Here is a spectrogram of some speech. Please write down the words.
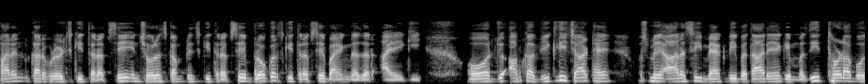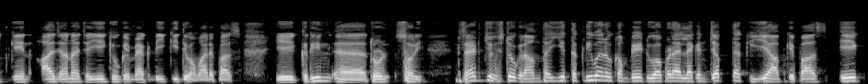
फॉरेन कारपोरेट्स की तरफ़ से इंश्योरेंस कंपनीज़ की तरफ़ से ब्रोकर्स की तरफ़ से बाइंग नज़र आएगी। और जो आपका वीकली चार्ट है, उसमें आर एस मैकडी बता रहे हैं कि मजीद थोड़ा बहुत गेन आ जाना चाहिए, क्योंकि मैकडी की जो हमारे पास ये ग्रीन सॉरी रेड जो हिस्टोग्राम था, ये तकरीबन कंप्लीट हुआ पड़ा है, लेकिन जब तक ये आपके पास एक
